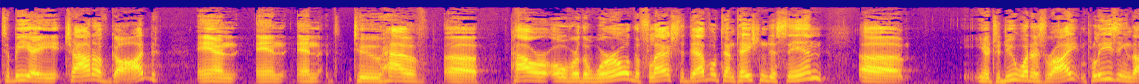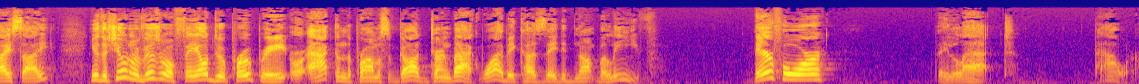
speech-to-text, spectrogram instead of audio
to be a child of God and and and to have uh, power over the world, the flesh, the devil, temptation to sin uh, you know, to do what is right and pleasing in thy sight. You know, the children of Israel failed to appropriate or act on the promise of God to turn back. Why? Because they did not believe. Therefore, they lacked power.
